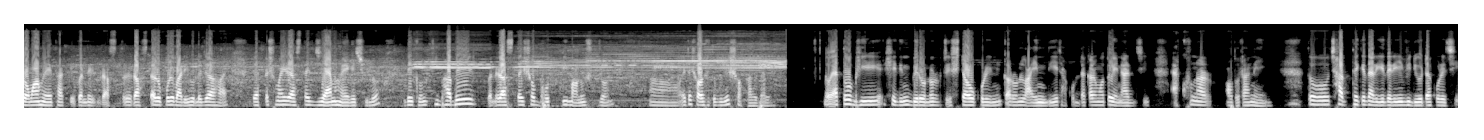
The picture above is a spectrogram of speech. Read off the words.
জমা হয়ে থাকে। মানে রাস্তা, রাস্তার উপরে বাড়ি হলে যাওয়া হয়। তো একটা সময় রাস্তায় জ্যাম হয়ে গেছিল। দেখুন কীভাবে মানে রাস্তায় সব ভর্তি মানুষজন। এটা সরস্বতী পুজোর সকালবেলা। তো এত ভিড়ে, সেদিন বেরোনোর চেষ্টাও করিনি, কারণ লাইন দিয়ে ঠাকুর দেখার মতো এনার্জি এখন আর অতটা নেই। তো ছাদ থেকে দাঁড়িয়ে দাঁড়িয়ে ভিডিওটা করেছি।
